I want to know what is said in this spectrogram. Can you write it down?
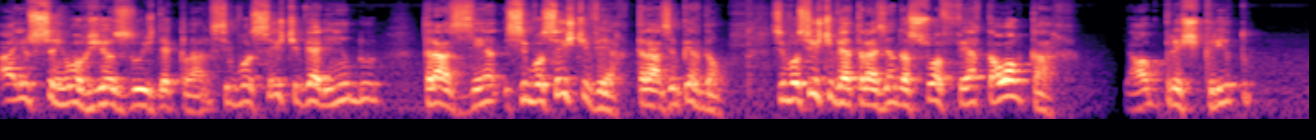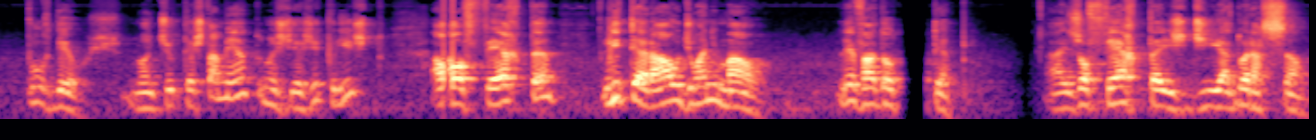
Aí o Senhor Jesus declara: se você estiver indo trazendo, se você estiver trazendo, perdão, se você estiver trazendo a sua oferta ao altar, é algo prescrito por Deus. No Antigo Testamento, nos dias de Cristo, a oferta literal de um animal levado ao templo. As ofertas de adoração,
